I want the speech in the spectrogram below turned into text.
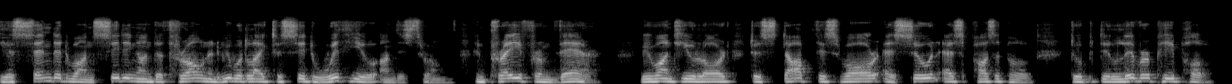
the ascended one sitting on the throne. And we would like to sit with you on this throne and pray from there. We want you, Lord, to stop this war as soon as possible, to deliver people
